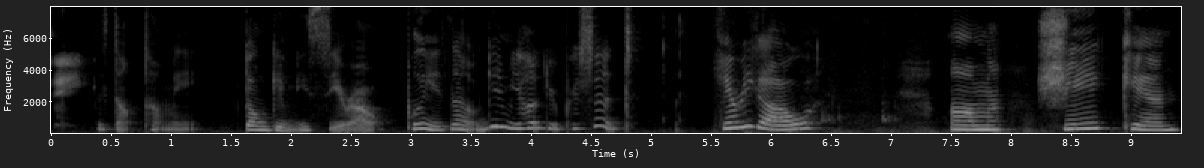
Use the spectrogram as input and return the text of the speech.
take. Please don't tell me. Don't give me zero. Please, no. Give me 100%. Here we go. Um, she can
